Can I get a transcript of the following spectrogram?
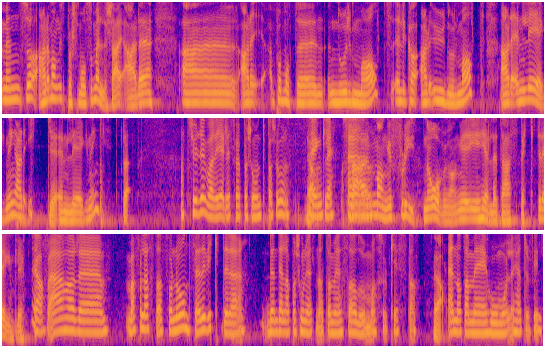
men så er det mange spørsmål som melder seg. Er det, er det på en måte normalt, eller er det unormalt? Er det en legning? Er det ikke en legning? Jeg tror det varierer litt fra person til person, Ja. egentlig. Så det er Eh, mange flytende overganger i hele dette her spekteret, egentlig. Ja, for jeg har eh, i hvert fall lest at for noen så er det viktigere den delen av personligheten at de er sadomasochister, Ja. enn at de er homo eller heterofil.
